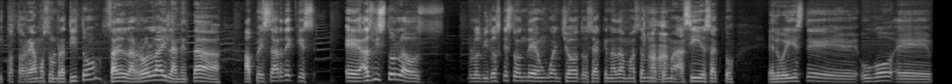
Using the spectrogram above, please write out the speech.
y cotorreamos un ratito, sale la rola y la neta, a pesar de que, eh, ¿has visto los, los videos que son de un one shot? O sea, que nada más son una Ajá. toma, así, exacto. El güey este, Hugo, eh,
